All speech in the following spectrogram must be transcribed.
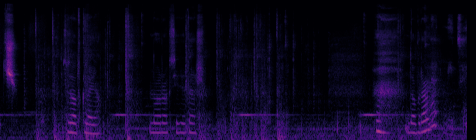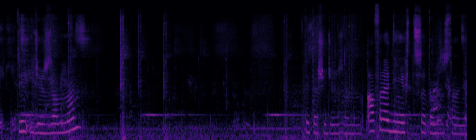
idź. Co za odkleja? No Roxy, ty też. Dobra. Ty idziesz za mną. Ty też idziesz za mną. A Freddy niech chce tam zostanie.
